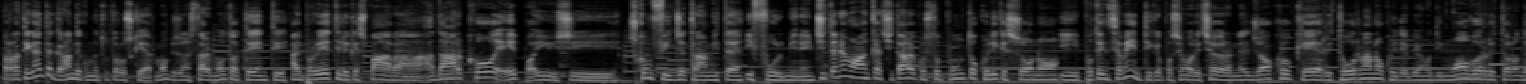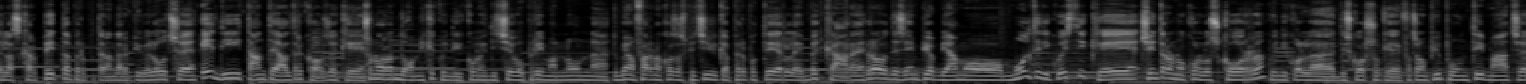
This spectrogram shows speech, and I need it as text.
praticamente grande come tutto lo schermo, bisogna stare molto attenti ai proiettili che spara ad arco e poi si sconfigge tramite i fulmini. Ci tenevo anche a citare a questo punto quelli che sono i potenziamenti che possiamo ricevere nel gioco che ritornano, quindi abbiamo di nuovo il ritorno della scarpetta per poter andare più veloce e di tante altre cose che sono randomiche, quindi come dicevo prima non dobbiamo fare una cosa specifica per poterle beccare, però ad esempio abbiamo molti di questi che c'entrano con lo score, quindi col discorso che facciamo più punti, ma c'è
